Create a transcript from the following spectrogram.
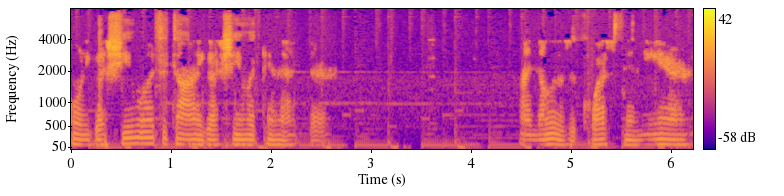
Onigashima to Tanegashima connector. I know there's a quest in here.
